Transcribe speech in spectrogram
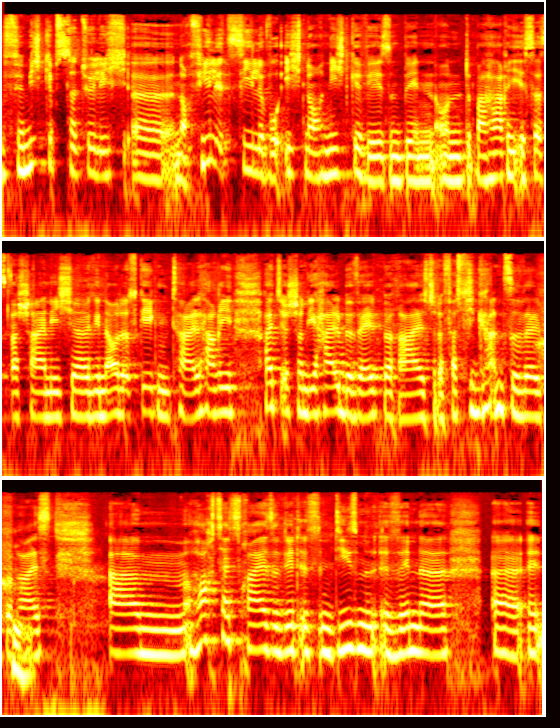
für mich gibt es natürlich äh, noch viele Ziele, wo ich noch nicht gewesen bin. Und bei Harry ist das wahrscheinlich äh, genau das Gegenteil. Harry Harry hat ja schon die halbe Welt bereist oder fast die ganze Welt bereist. Ähm, Hochzeitsreise wird es in diesem Sinne äh,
